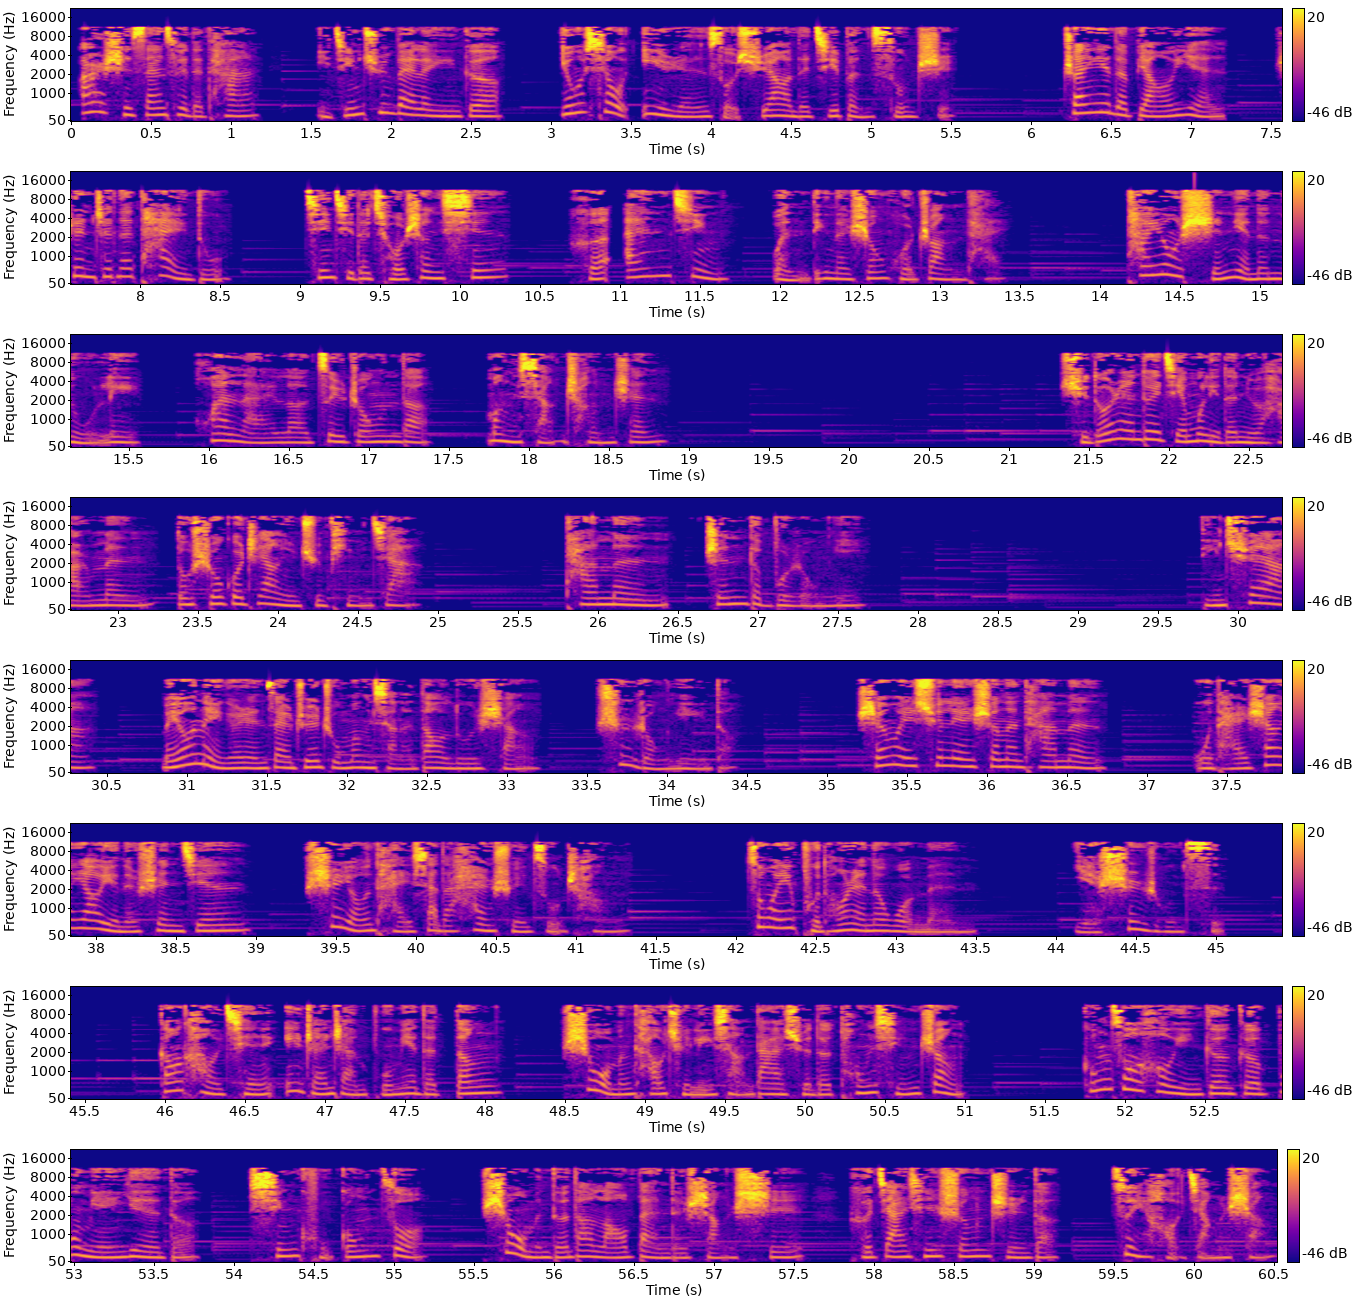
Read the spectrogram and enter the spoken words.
二十三岁的她，已经具备了一个优秀艺人所需要的基本素质。专业的表演、认真的态度、积极的求胜心和安静稳定的生活状态，他用十年的努力换来了最终的梦想成真。许多人对节目里的女孩们都说过这样一句评价：“她们真的不容易。”的确啊，没有哪个人在追逐梦想的道路上是容易的。身为训练生的他们，舞台上耀眼的瞬间是由台下的汗水组成。作为普通人的我们，也是如此。高考前一盏盏不灭的灯，是我们考取理想大学的通行证；工作后一个个不眠夜的辛苦工作，是我们得到老板的赏识和加薪升职的最好奖赏。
